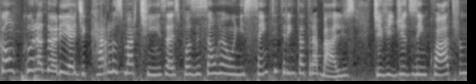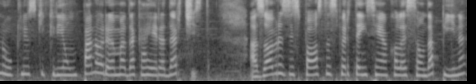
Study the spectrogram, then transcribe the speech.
Com curadoria de Carlos Martins, a exposição reúne 130 trabalhos, divididos em quatro núcleos que criam um panorama da carreira da artista. As obras expostas pertencem à coleção da Pina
